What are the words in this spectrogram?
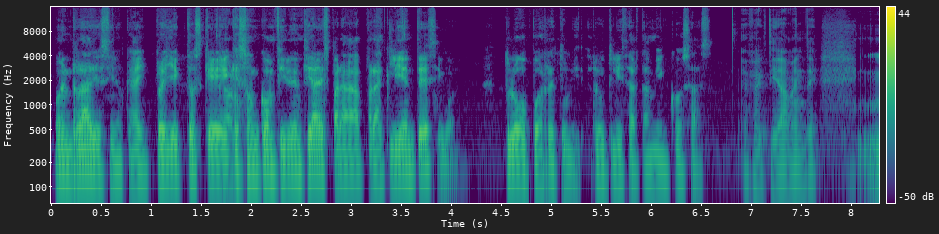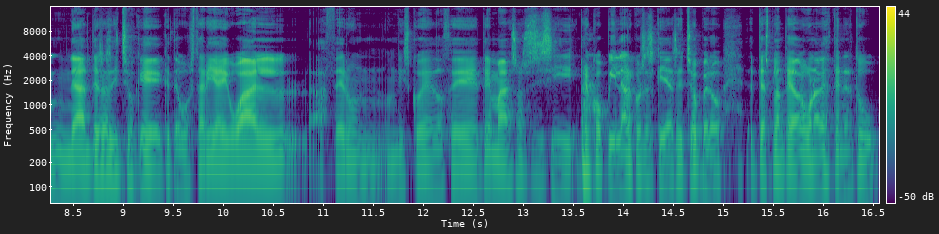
o en radio, sino que hay proyectos que, que son confidenciales para, para, clientes y bueno, tú luego puedes reutilizar también cosas. Efectivamente. Mm, antes has dicho que, que te gustaría igual hacer un, un, disco de 12 temas, no sé si recopilar cosas que ya has hecho, pero ¿te has planteado alguna vez tener tu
